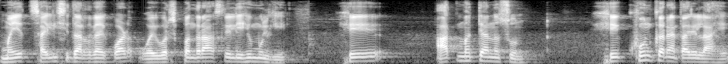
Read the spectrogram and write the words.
मयत सायली सिद्धार्थ गायकवाड वय वर्ष पंधरा असलेली ही मुलगी हे आत्महत्या नसून हे खून करण्यात आलेलं आहे.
